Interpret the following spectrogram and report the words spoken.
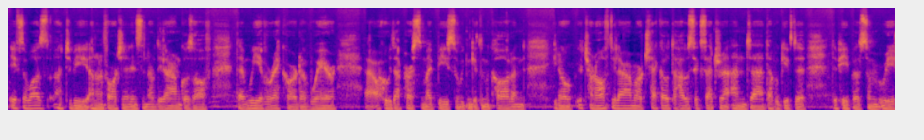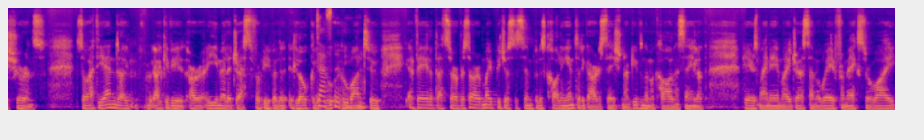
if there was uh, to be an unfortunate incident or the alarm goes off, then we have a record record of where uh, or who that person might be, so we can give them a call and you know turn off the alarm or check out the house, etc. And uh, that would give the the people some reassurance. So at the end, I'll I'll give you our email address for people locally who, who, want yeah. to avail of that service, or it might be just as simple as calling into the Garda station or giving them a call and saying, look, here's my name, my address, I'm away from X or Y,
